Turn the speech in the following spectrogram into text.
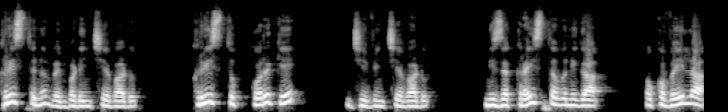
క్రీస్తును వెంబడించేవాడు క్రీస్తు కొరకే జీవించేవాడు. నిజ క్రైస్తవునిగా ఒకవేళ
